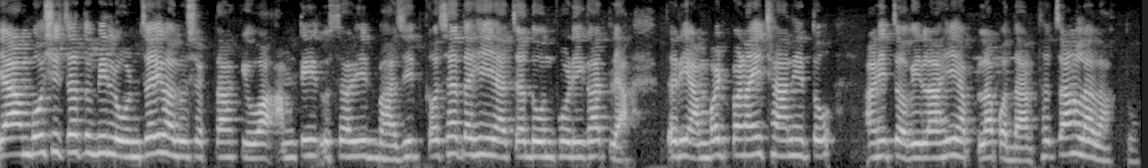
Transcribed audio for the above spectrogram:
या आंबोशीचं तुम्ही लोणचंही घालू शकता किंवा आमटीत उसळीत भाजीत कशातही याच्या दोन फोडी घातल्या तरी आंबटपणाही छान येतो आणि चवीलाही आपला पदार्थ चांगला लागतो.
